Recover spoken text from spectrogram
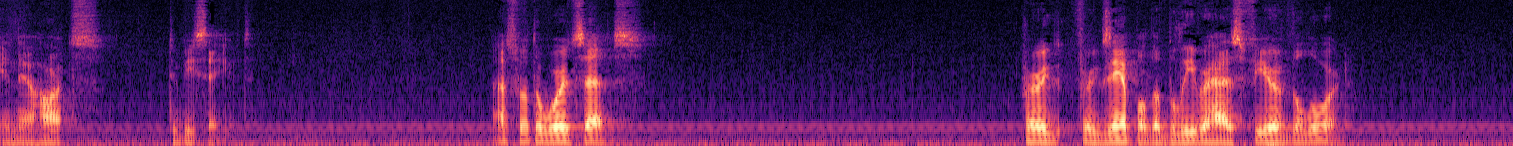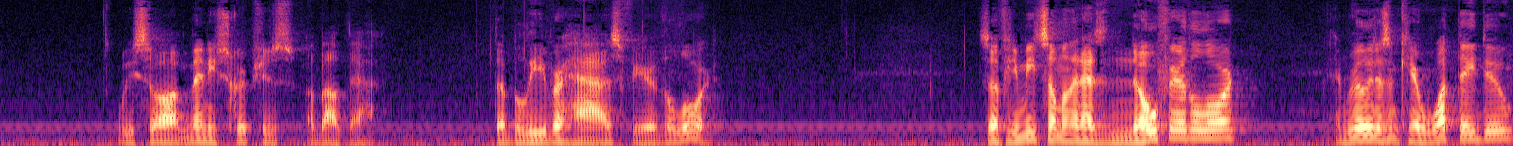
in their hearts to be saved. That's what the word says. For, for example, the believer has fear of the Lord. We saw many scriptures about that. The believer has fear of the Lord. So if you meet someone that has no fear of the Lord and really doesn't care what they do,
